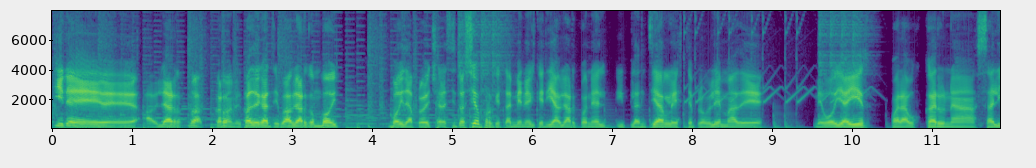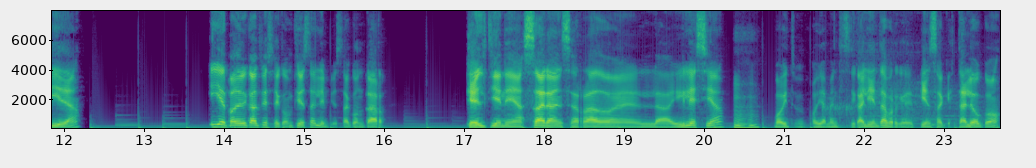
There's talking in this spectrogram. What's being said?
quiere hablar. bah, perdón, el padre Catri va a hablar con Boyd. Boyd aprovecha la situación porque también él quería hablar con él y plantearle este problema de me voy a ir para buscar una salida. Y el padre Catri se confiesa y le empieza a contar que él tiene a Sara encerrado en la iglesia. Boyd obviamente se calienta porque piensa que está loco.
